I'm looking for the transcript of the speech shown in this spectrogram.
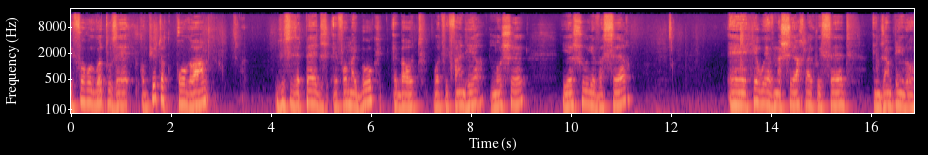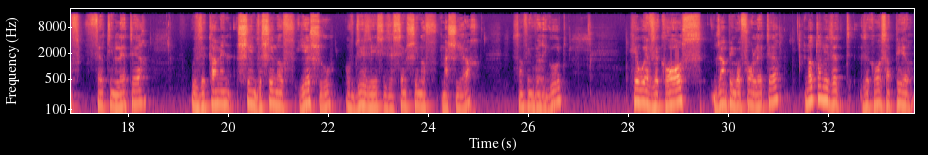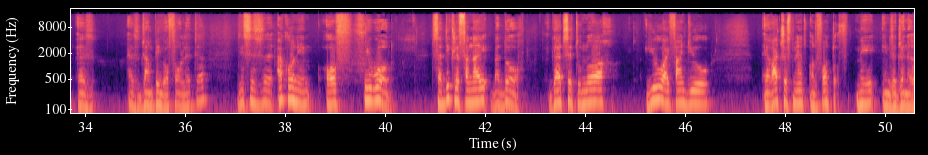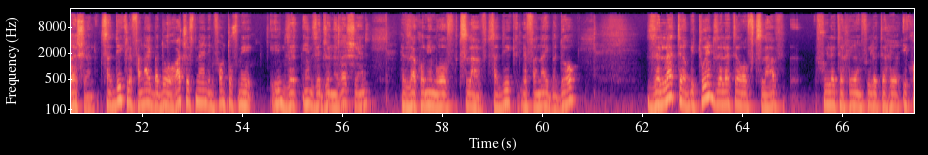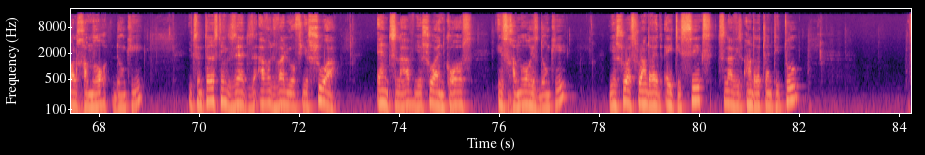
before we go to the computer program, this is a page uh, from my book about what we find here, Moshe Yeshu Yevaser. Uh, here we have Mashiach, like we said, in jumping of 13 letter, with the common shin, the shin of Yeshu, of Jesus, is the same shin of Mashiach, something very good. Here we have the cross, jumping of four letter. Not only that the cross appear as, as jumping of four letter, this is the acronym of three word. Tzadik lefanai bador. God said to Noah, you, I find you a righteous man on front of me in the generation. Tzadik lefanai bador. Righteous man in front of me in the, in the generation zakon of Tzlav, Tzadik Lefanai Bador. The letter between the letter of Tzlav, free letter here and free letter here, equal Hamor, donkey. It's interesting that the average value of Yeshua and Tzlav, Yeshua and cross, is Hamor, is donkey. Yeshua is 386, Tzlav is 122.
